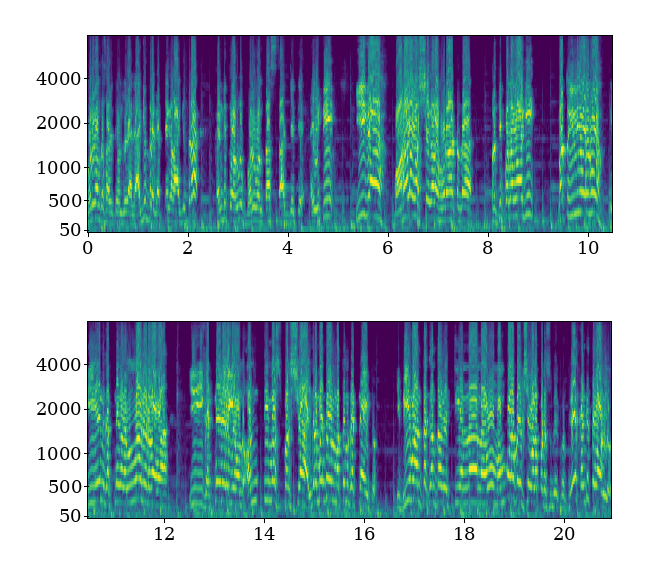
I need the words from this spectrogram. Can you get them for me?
ಬರುವಂತ ಸಾಧ್ಯತೆ. ಒಂದು ವೇಳೆ ಅಲ್ಲಿ ಆಗಿದ್ರ, ಘಟನೆಗಳಾಗಿದ್ರ ಖಂಡಿತವಾಗ್ಲೂ ಬರುವಂತ ಸಾಧ್ಯತೆ ಐತಿ. ಈಗ ಬಹಳ ವರ್ಷಗಳ ಹೋರಾಟದ ಪ್ರತಿಫಲವಾಗಿ ಮತ್ತು ಇಲ್ಲಿವರೆಗೂ ಈ ಏನು ಘಟನೆಗಳೆಲ್ಲ ನಡೆದವ, ಈ ಘಟನೆಗಳಿಗೆ ಒಂದು ಅಂತಿಮ ಸ್ಪರ್ಶ, ಇದರ ಮಧ್ಯೆ ಒಂದು ಮತ್ತೊಂದು ಘಟನೆ ಆಯಿತು. ಈ ಭೀಮ ಅಂತಕ್ಕಂಥ ವ್ಯಕ್ತಿಯನ್ನ ನಾವು ಮಂಪರ ಪರೀಕ್ಷೆ ಒಳಪಡಿಸಬೇಕು ಅಂತ ಹೇಳಿ ಖಂಡಿತವಾಗ್ಲು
